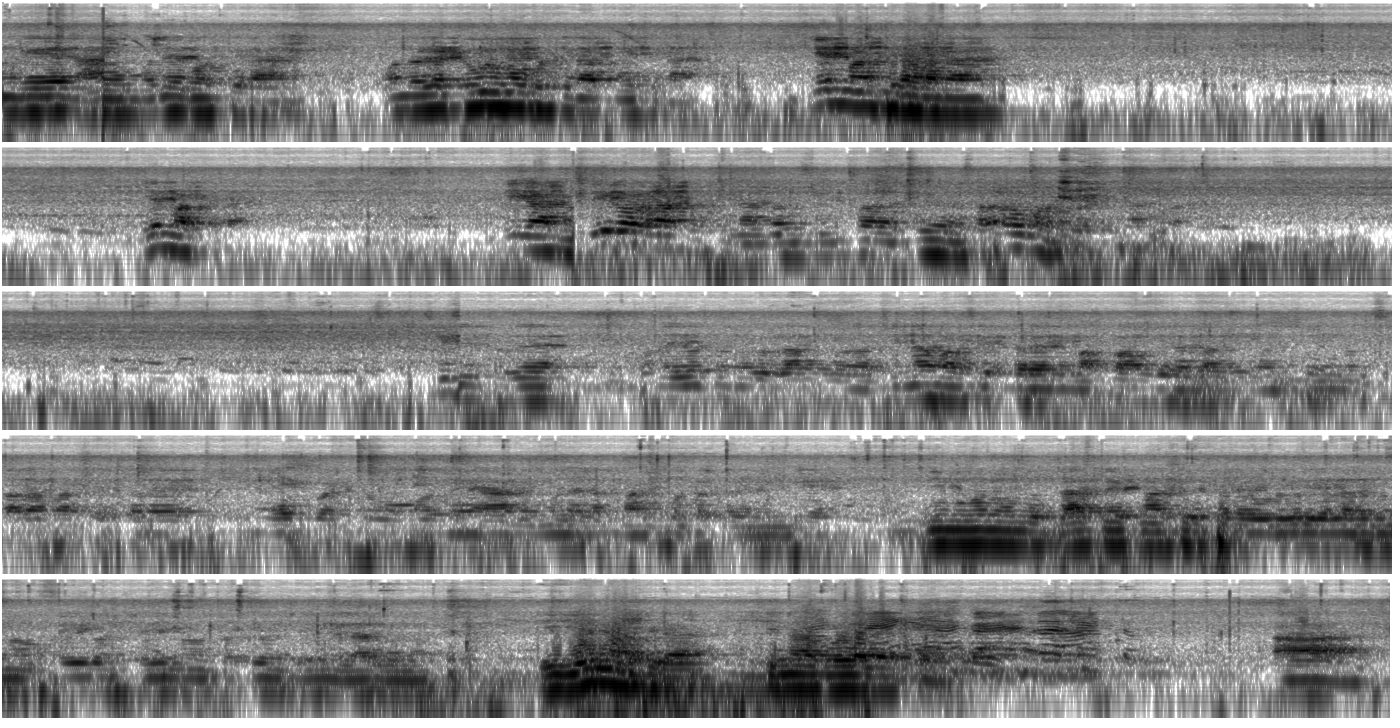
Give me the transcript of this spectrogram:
ನಮ್ಗೆ ನಾವು ಮದುವೆಗೆ ಹೋಗ್ತೀರಾ ಒಂದೊಳ್ಳೆ ಟೂರ್ ಹೋಗ್ಬಿಡ್ತೀರಾ ಹದಿನೈದು ದಿನ ಏನ್ ಮಾಡ್ತೀರಾ ಅವಾಗ? ಏನ್ ಮಾಡ್ತೀರಾ? ಈಗ ಈಗ ನಾನು ಒಂದು ಸ್ವಲ್ಪ ಸರ್ವ್ ಮಾಡ್ಬಿಡ್ತೀನಿ ನಾನು. ಒಂದು ಐವತ್ತು ನೂರು ಗ್ರಾಮ್ ಚಿನ್ನ ಮಾಡಿಸಿರ್ತಾರೆ ನಿಮ್ಮ ಅಪ್ಪ ಅಮ್ಮದಿರೆಲ್ಲ ನಿಮ್ಮ ಸಾಲ ಮಾಡಿಸಿರ್ತಾರೆ ಹೋಗ್ಬಿಟ್ಟು ಹೋದ್ರೆ ಆಮೇಲೆ ಮುಳ್ಳೆಲ್ಲ ಮಾಡಿಕೊಟ್ಟಿರ್ತಾರೆ ನಿಮಗೆ. ನಿಮ್ಗೊಂದು ಬ್ರಾಸ್ಲೆಟ್ ಮಾಡಿಸಿರ್ತಾರೆ ಹುಡುಗರು ಎಲ್ಲರಿಗೂ ಐವತ್ತು ಚೈನು ಪ್ರತಿಯೊಂದು ಚೈನ್ ಎಲ್ಲರಿಗೂ ಈಗ ಏನು ಮಾಡ್ತೀರಾ? ಚಿನ್ನ ಗೋಲ್ಡ್ ಆ.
